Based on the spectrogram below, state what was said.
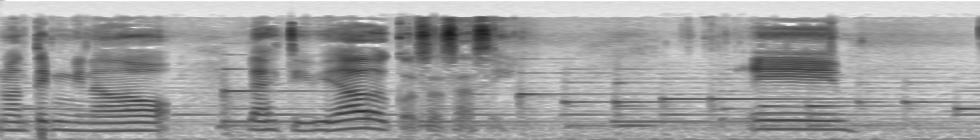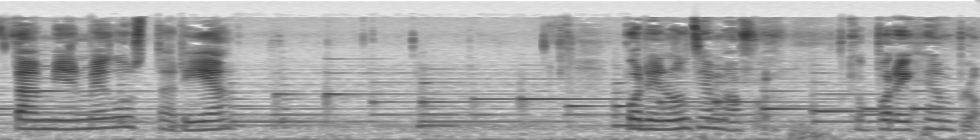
no han terminado la actividad o cosas así. También me gustaría poner un semáforo, que por ejemplo,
